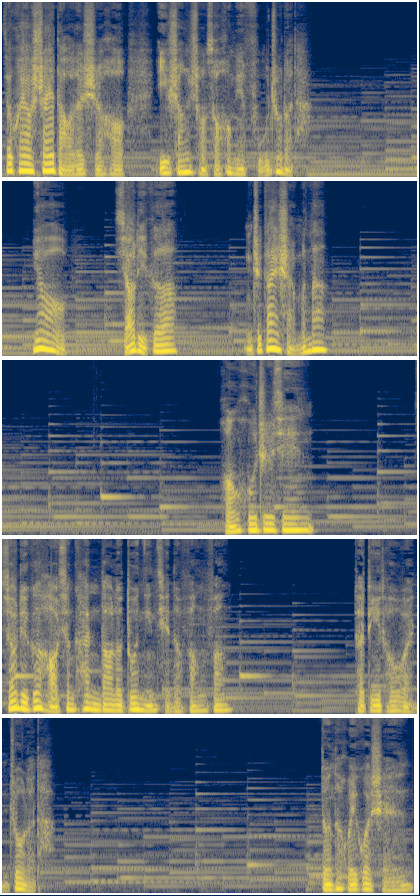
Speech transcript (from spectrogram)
在快要摔倒的时候，一双手从后面扶住了他。哟，小李哥，你这干什么呢？恍惚之间，小李哥好像看到了多年前的芳芳。他低头吻住了她。等他回过神，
